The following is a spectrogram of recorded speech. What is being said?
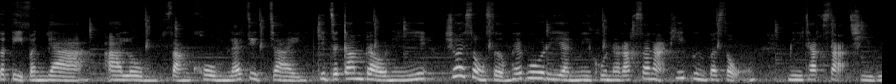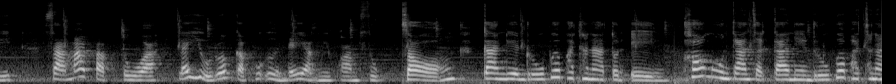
สติปัญญา อารมณ์ สังคม และจิตใจ กิจกรรมเหล่านี้ช่วยส่งเสริมให้ผู้เรียนมีคุณลักษณะที่พึงประสงค์ มีทักษะชีวิต สามารถปรับตัว และอยู่ร่วมกับผู้อื่นได้อย่างมีความสุข 2. การเรียนรู้เพื่อพัฒนาตนเอง ข้อมูลการจัดการเรียนรู้เพื่อพัฒนา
